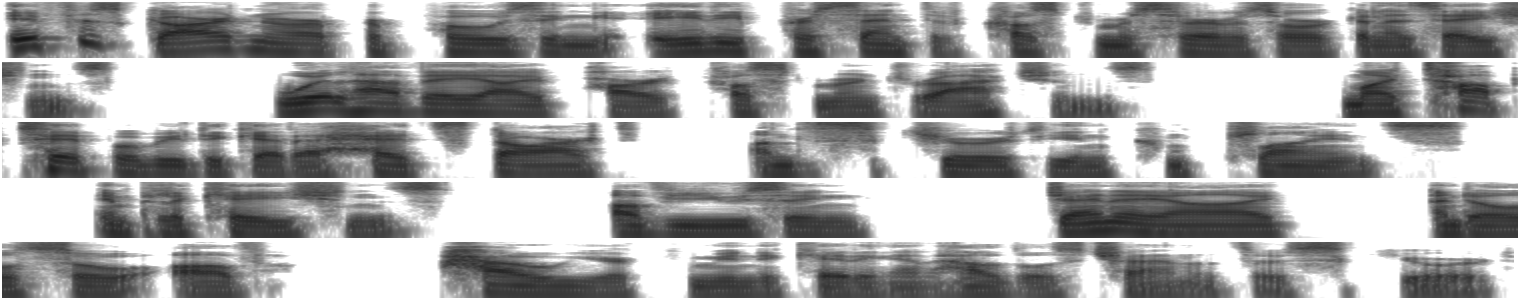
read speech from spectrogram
If, as Gartner are proposing 80% of customer service organizations will have AI powered customer interactions, my top tip would be to get a head start on the security and compliance implications of using Gen AI and also of how you're communicating and how those channels are secured.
